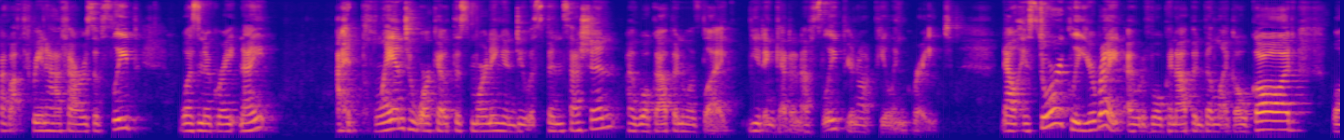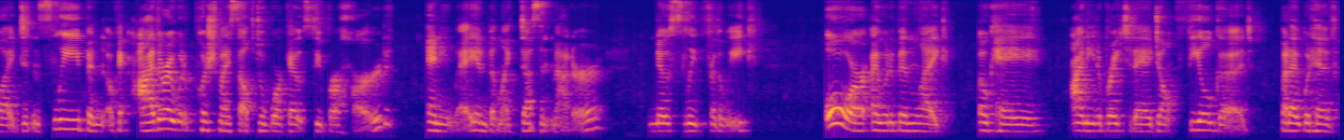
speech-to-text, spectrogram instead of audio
I got three and a half hours of sleep, wasn't a great night. I had planned to work out this morning and do a spin session. I woke up and was like, You didn't get enough sleep. You're not feeling great. Now, historically, you're right. I would have woken up and been like, oh God, well, I didn't sleep. And okay, either I would have pushed myself to work out super hard anyway and been like, doesn't matter, no sleep for the week. Or I would have been like, okay, I need a break today. I don't feel good. But I would have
